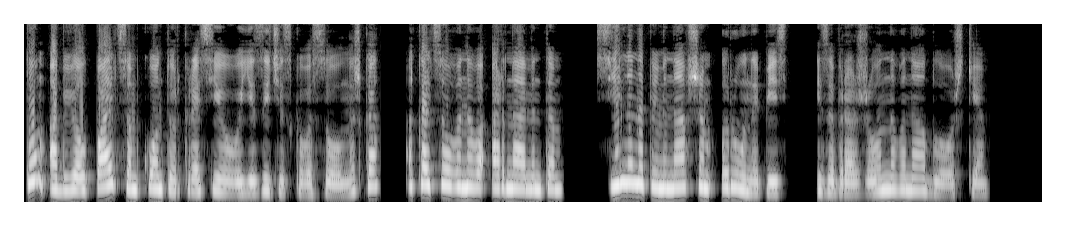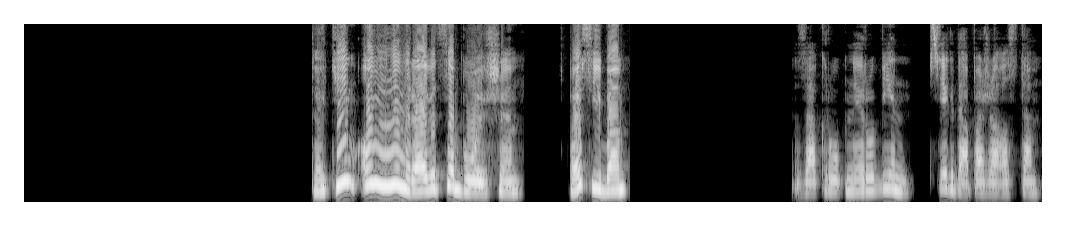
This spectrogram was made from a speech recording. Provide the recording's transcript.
Том обвел пальцем контур красивого языческого солнышка, окольцованного орнаментом, сильно напоминавшим рунопись, изображенного на обложке. Таким он мне нравится больше. Спасибо. За крупный рубин всегда пожалуйста.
